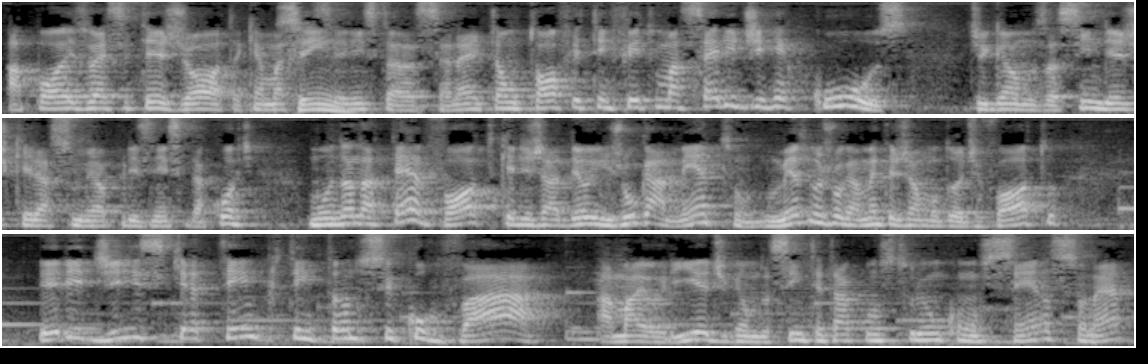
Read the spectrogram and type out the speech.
após o STJ, que é uma Sim. terceira instância. Né? Então o Toffoli tem feito uma série de recuos digamos assim, desde que ele assumiu a presidência da corte, mudando até voto que ele já deu em julgamento, no mesmo julgamento ele já mudou de voto. Ele diz que é sempre tentando se curvar a maioria, digamos assim, tentar construir um consenso, né?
